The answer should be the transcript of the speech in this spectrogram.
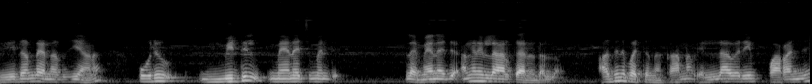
ലീഡറിന്റെ എനർജിയാണ് ഒരു മിഡിൽ മാനേജ്മെന്റ് അല്ലേ മാനേജർ അങ്ങനെയുള്ള ആൾക്കാരുണ്ടല്ലോ. അതിന് പറ്റുന്ന കാരണം എല്ലാവരെയും പറഞ്ഞ്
